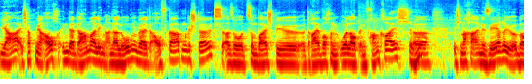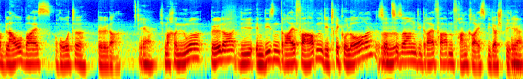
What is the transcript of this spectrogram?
ja, ich habe mir auch in der damaligen analogen Welt Aufgaben gestellt. Also zum Beispiel drei Wochen Urlaub in Frankreich. Mhm. Äh, ich mache eine Serie über blau-weiß-rote Bilder. Ja. Ich mache nur Bilder, die in diesen drei Farben, die Trikolore sozusagen, die drei Farben Frankreichs widerspiegeln. Ja.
